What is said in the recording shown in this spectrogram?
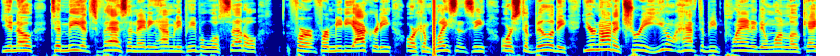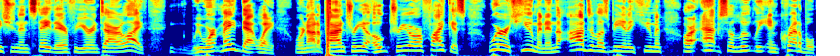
You know, to me it's fascinating how many people will settle for for mediocrity or complacency or stability. You're not a tree. You don't have to be planted in one location and stay there for your entire life. We weren't made that way. We're not a pine tree, a oak tree, or a ficus. We're a human, and the odds of us being a human are absolutely incredible.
